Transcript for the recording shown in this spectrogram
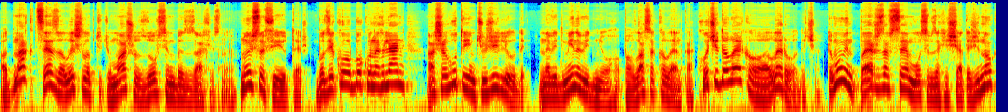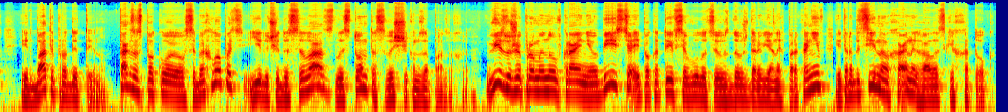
Однак це залишило б тютю Машу зовсім беззахисною. Ну і Софію теж. Бо з якого боку не глянь, а шагути їм чужі люди, на відміну від нього, Павла Соколенка, хоч і далекого, але родича. Тому він перш за все мусив захищати жінок і дбати про дитину. Так заспокоював себе хлопець, їдучи до села з листом та свищиком за пазухою. Віз уже проминув крайнє обійстя і покотився вулицею вздовж дерев'яних парканів і традиційно охайних галицьких хаток.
